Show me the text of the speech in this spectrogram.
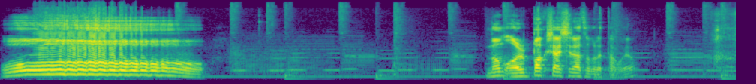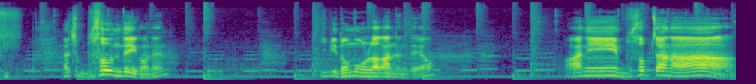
오! 너무 얼빡샷이라서 그랬다고요? 아 좀 무서운데 이거는? 입이 너무 올라갔는데요? 아니 무섭잖아.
